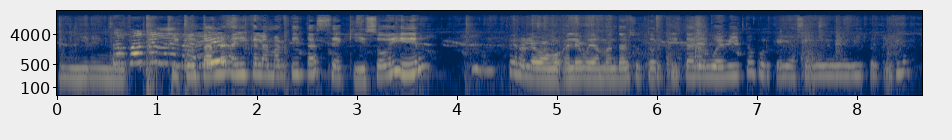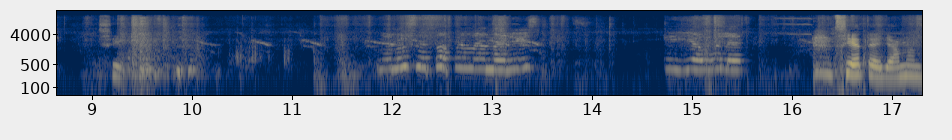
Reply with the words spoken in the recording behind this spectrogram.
y miren, no. y contarles ahí que la Martita se quiso ir, pero le, vamos- le voy a mandar su tortita de huevito porque ella solo de huevito pidió. Sí. Ya no se tapen la nariz. Que ya huele. Siete mami.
